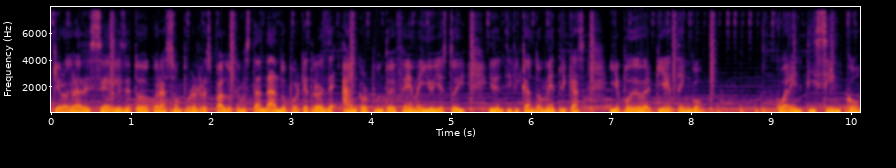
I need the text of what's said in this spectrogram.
quiero agradecerles de todo corazón por el respaldo que me están dando, porque a través de anchor.fm yo ya estoy identificando métricas y he podido ver que ya tengo 45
